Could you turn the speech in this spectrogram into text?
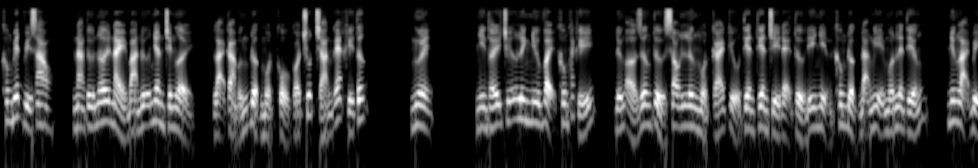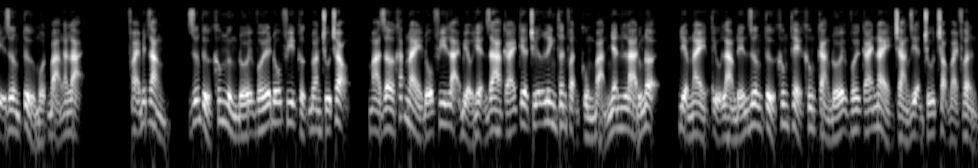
Không biết vì sao nàng từ nơi này ba nữ nhân trên người lại cảm ứng được một cổ có chút chán ghét khí tức. Ngươi. Nhìn thấy chữ linh như vậy không khách khí đứng ở dương tử sau lưng một cái cựu tiên tiên chỉ đệ tử đi nhịn không được đã nghĩ muốn lên tiếng nhưng lại bị Dương Tử một bà ngăn lại. Phải biết rằng, Dương Tử không ngừng đối với Đỗ Phi cực đoan chú trọng, mà giờ khắc này Đỗ Phi lại biểu hiện ra cái kia chữ linh thân phận cùng bản nhân là đúng đợi, điểm này tiểu làm đến Dương Tử không thể không càng đối với cái này chàng diện chú trọng vài phần.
